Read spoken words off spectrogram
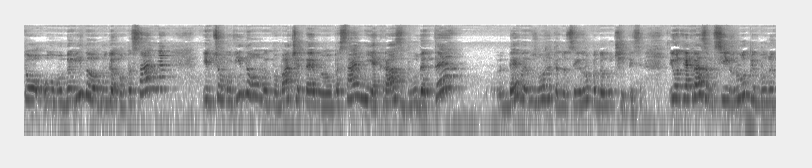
то до відео буде описання, і в цьому відео ви побачите в описанні якраз буде те, де ви зможете до цієї групи долучитися. І от якраз в цій групі будуть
